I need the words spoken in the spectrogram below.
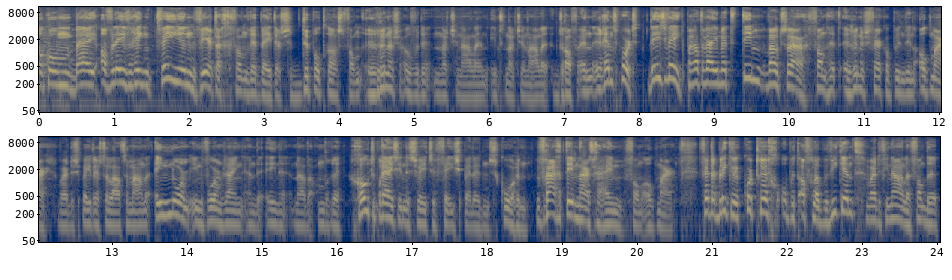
Welkom bij aflevering 42 van Wetbeters, de podcast van runners over de nationale en internationale draf- en rensport. Deze week praten wij met Tim Woudstra van het Runnersverkooppunt in Alkmaar, waar de spelers de laatste maanden enorm in vorm zijn en de ene na de andere grote prijs in de Zweedse feestspellen scoren. We vragen Tim naar het geheim van Alkmaar. Verder blikken we kort terug op het afgelopen weekend, waar de finale van de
